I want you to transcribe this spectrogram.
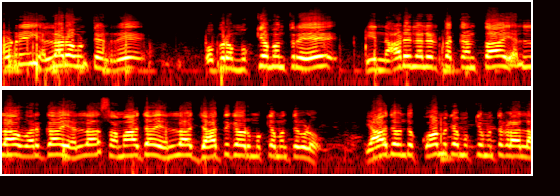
ನೋಡ್ರಿ ಎಲ್ಲರೂ ಉಂಟೇನ್ರಿ. ಒಬ್ಬರು ಮುಖ್ಯಮಂತ್ರಿ ಈ ನಾಡಿನಲ್ಲಿರ್ತಕ್ಕಂಥ ಎಲ್ಲಾ ವರ್ಗ ಎಲ್ಲಾ ಸಮಾಜ ಎಲ್ಲಾ ಜಾತಿಗೆ ಅವ್ರ ಮುಖ್ಯಮಂತ್ರಿಗಳು. ಯಾವುದೇ ಒಂದು ಕೋಮಿಗೆ ಮುಖ್ಯಮಂತ್ರಿಗಳಲ್ಲ.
